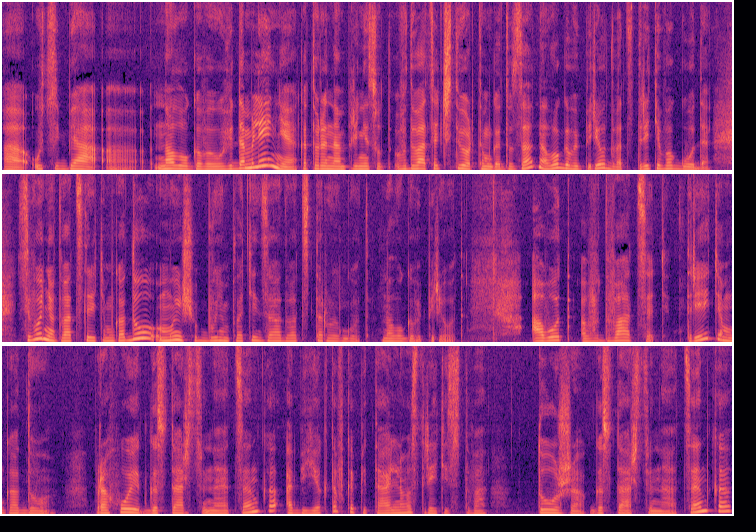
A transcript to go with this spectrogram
а, у себя а, налоговые уведомления, которые нам принесут в 2024 году за налоговый период 2023 года. Сегодня в 2023 году мы еще будем платить за 2022 год налоговый период. А вот в 2023 году проходит государственная оценка объектов капитального строительства – тоже государственная оценка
